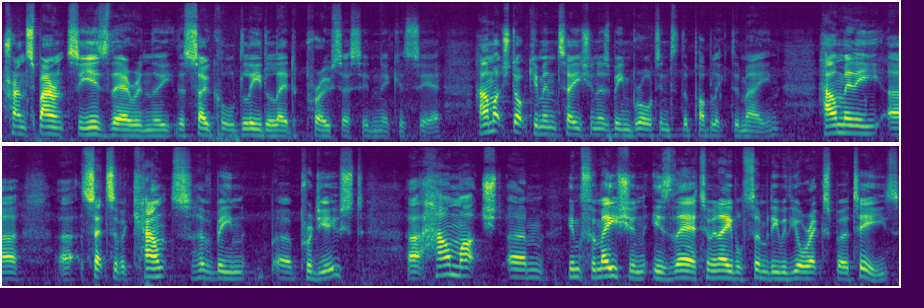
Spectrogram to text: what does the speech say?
transparency is there in the, the so-called leader-led process in Nicosia? How much documentation has been brought into the public domain? How many uh, uh, sets of accounts have been uh, produced? Uh, how much um, information is there to enable somebody with your expertise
